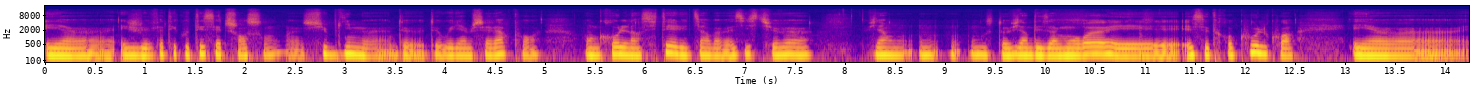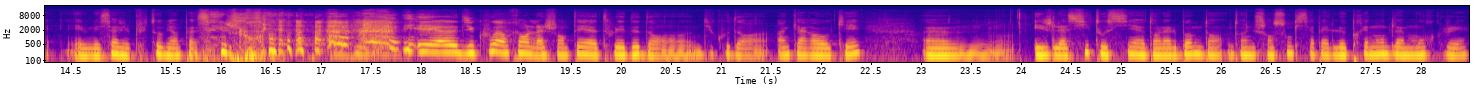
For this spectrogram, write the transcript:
Et, euh, et je lui ai fait écouter cette chanson euh, sublime euh, de, de William Scheller pour, en gros, l'inciter et lui dire, bah vas-y, si tu veux, viens, on, on, on se devient des amoureux et, et c'est trop cool, quoi. Et, euh, et le message est plutôt bien passé, je crois. et euh, du coup, après, on l'a chanté tous les deux dans, du coup, dans un, karaoké. Et je la cite aussi dans l'album, dans, dans une chanson qui s'appelle Le prénom de l'amour que j'ai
